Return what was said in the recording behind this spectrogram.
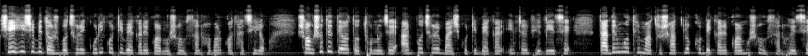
সেই হিসেবে দশ বছরে কুড়ি কোটি বেকারের কর্মসংস্থান হবার কথা ছিল। সংসদে দেওয়া তথ্য অনুযায়ী আট বছরে বাইশ কোটি বেকার ইন্টারভিউ দিয়েছে। তাদের মধ্যে মাত্র সাত লক্ষ বেকারের কর্মসংস্থান হয়েছে।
